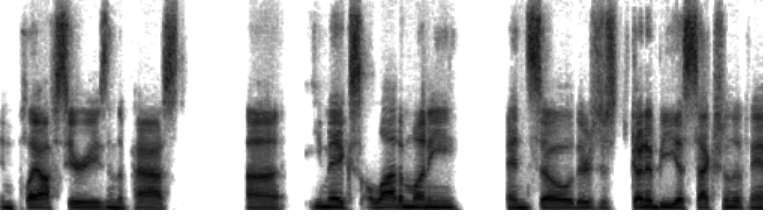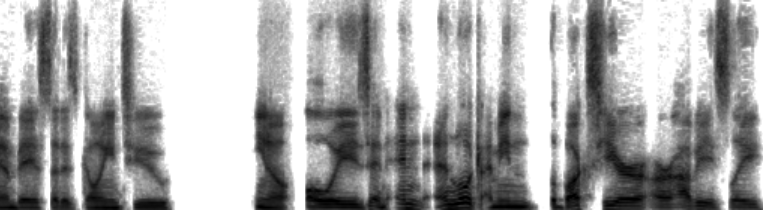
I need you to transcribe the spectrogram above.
in playoff series in the past. Uh, he makes a lot of money, and so there's just going to be a section of the fan base that is going to, you know, always and and and look. I mean, the Bucks here are obviously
